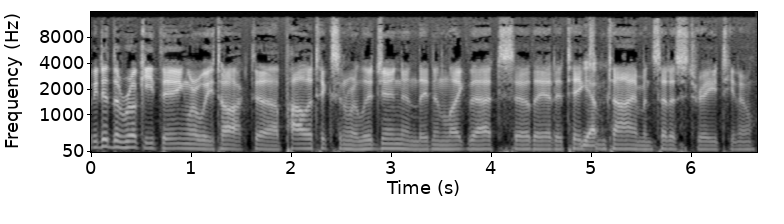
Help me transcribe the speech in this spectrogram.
we did the rookie thing where we talked uh, politics and religion, and they didn't like that, so they had to take Yep. some time and set us straight. You know,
